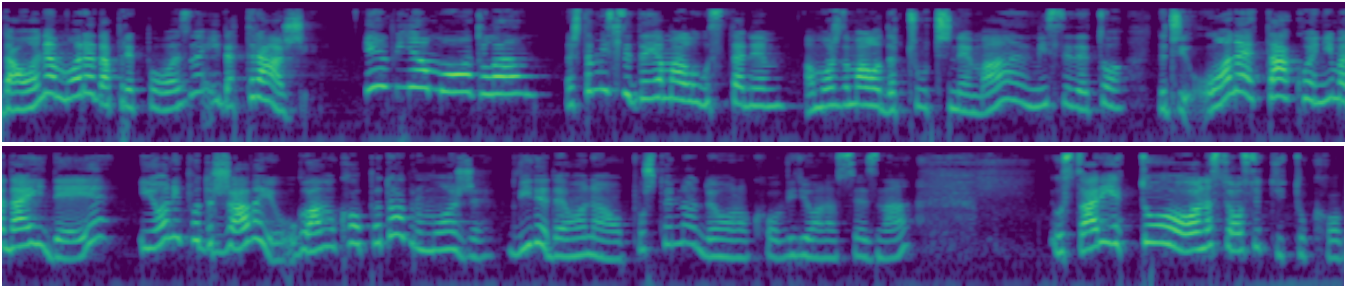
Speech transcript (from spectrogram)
da ona mora da prepozna i da traži. E bi ja mogla, a šta misli da ja malo ustanem, a možda malo da čučnem, a misli da je to... Znači, ona je ta koja njima daje ideje i oni podržavaju. Uglavnom kao, pa dobro, može. Vide da je ona opuštena, da je ono kao vidi, ona sve zna. U stvari je to, ona se osjeti tu kao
